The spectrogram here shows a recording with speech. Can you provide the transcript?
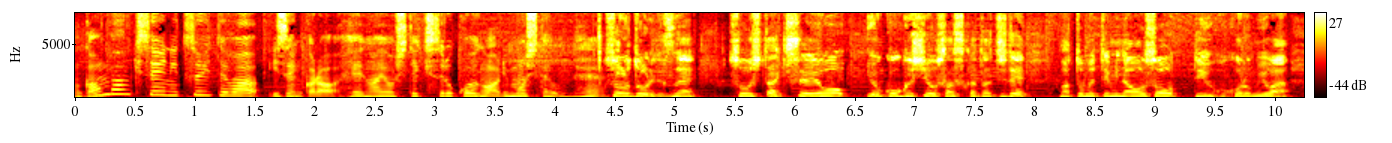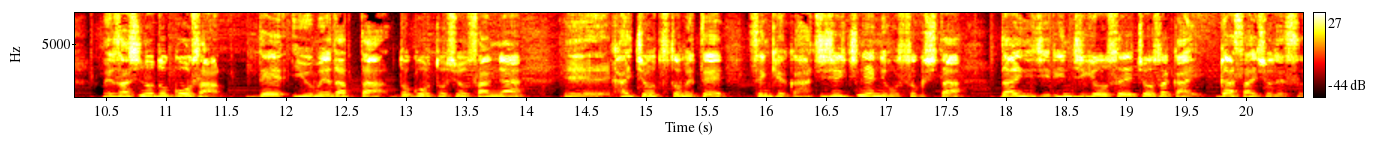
岩盤規制については以前から弊害を指摘する声がありましたよね。その通りですね。そうした規制を横串を刺す形でまとめてみ直そうっていう試みは目指しの土工さんで有名だった土工敏夫さんが、えー、会長を務めて1981年に発足した第二次臨時行政調査会が最初です。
